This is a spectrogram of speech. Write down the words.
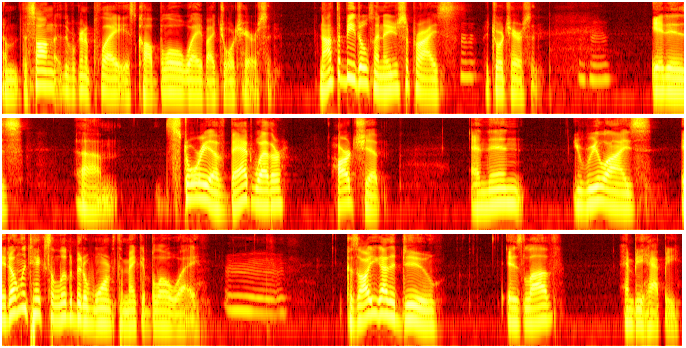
Um, the song that we're going to play is called "Blow Away" by George Harrison. Not the Beatles. I know you're surprised, but George Harrison. It is um, story of bad weather, hardship, and then you realize it only takes a little bit of warmth to make it blow away. Because all you got to do is love and be happy,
